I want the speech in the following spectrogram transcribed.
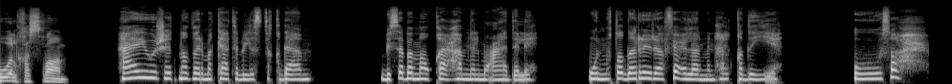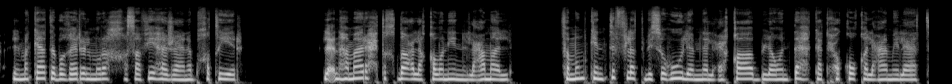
هو الخسران. هاي وجهة نظر مكاتب الاستقدام. بسبب موقعها من المعادلة والمتضررة فعلا من هالقضية. وصح المكاتب غير المرخصة فيها جانب خطير لأنها ما رح تخضع لقوانين العمل فممكن تفلت بسهولة من العقاب لو انتهكت حقوق العاملات.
